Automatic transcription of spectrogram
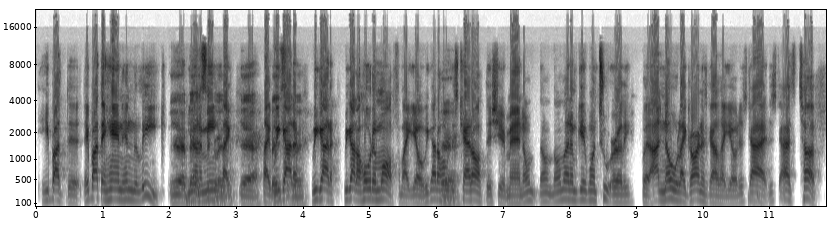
he- about to they about to hand him the league. Yeah, You know what I mean? Like- yeah, Like we gotta, we gotta, we gotta hold him off. Like, yo, we gotta hold Yeah. this cat off this year, man. Don't, don't, don't let him get one too early. But I know, like Gardner's guy, like, yo, this guy, this guy's tough.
